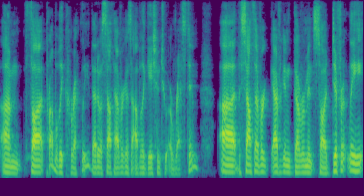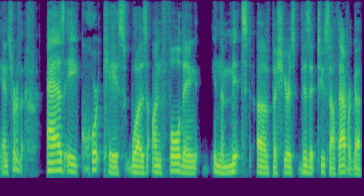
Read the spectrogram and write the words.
um, thought probably correctly that it was South Africa's obligation to arrest him uh, the South African government saw differently and sort of as a court case was unfolding, in the midst of Bashir's visit to South Africa,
